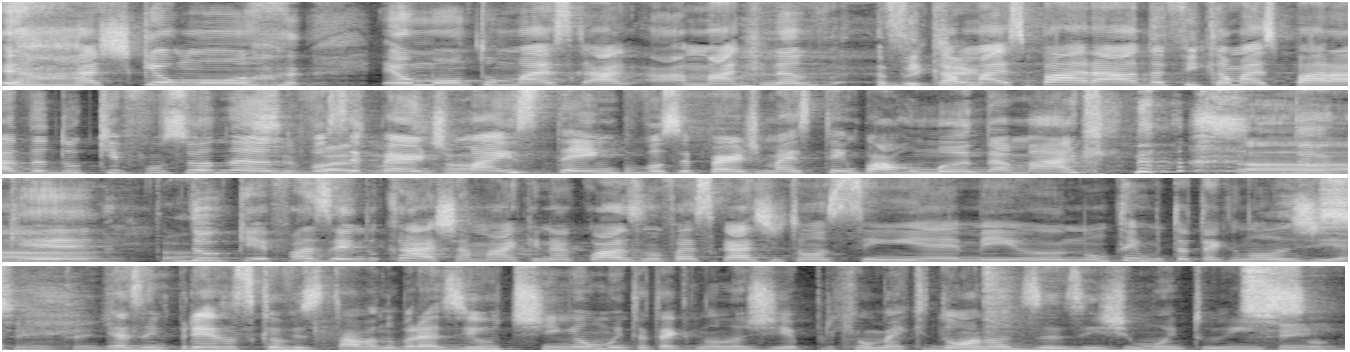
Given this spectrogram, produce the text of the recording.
Eu acho que eu, mo- eu monto mais. A, a máquina fica que mais parada, fica mais parada do que funcionando. Você Você, mais perde mais, rápido. tempo, você perde mais tempo arrumando a máquina Ah, do, que, tá. do que fazendo caixa. A máquina quase não faz caixa. Então, assim, é meio. Não tem muita tecnologia. Sim, e as empresas que eu visitava no Brasil tinham muita tecnologia, porque o McDonald's exige muito isso. Sim.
